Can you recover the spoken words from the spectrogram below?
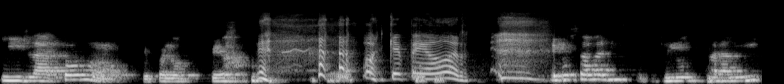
Y la tomo, que fue lo peor. ¿Por qué peor? Que no estaba listo, para mí,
